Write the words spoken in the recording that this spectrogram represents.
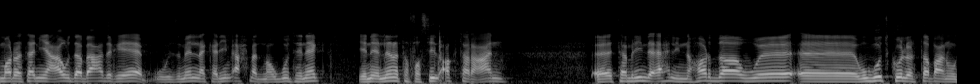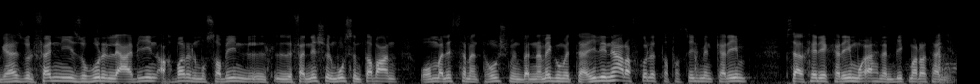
مرة تانية عودة بعد غياب وزميلنا كريم أحمد موجود هناك ينقل لنا تفاصيل أكتر عن آه، تمرين الاهلي النهارده ووجود كولر طبعا وجهازه الفني ظهور اللاعبين أخبار المصابين اللي فنشوا الموسم طبعا وهم لسه ما انتهوش من برنامجهم التأهيلي. نعرف كل التفاصيل من كريم. مساء الخير يا كريم واهلا بيك مرة تانية.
